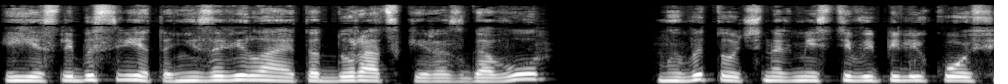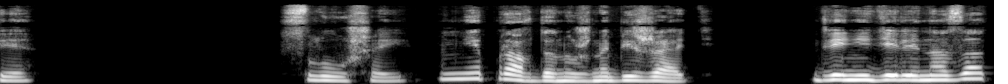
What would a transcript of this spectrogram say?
И если бы Света не завела этот дурацкий разговор, мы бы точно вместе выпили кофе. Слушай, мне правда нужно бежать. Две недели назад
